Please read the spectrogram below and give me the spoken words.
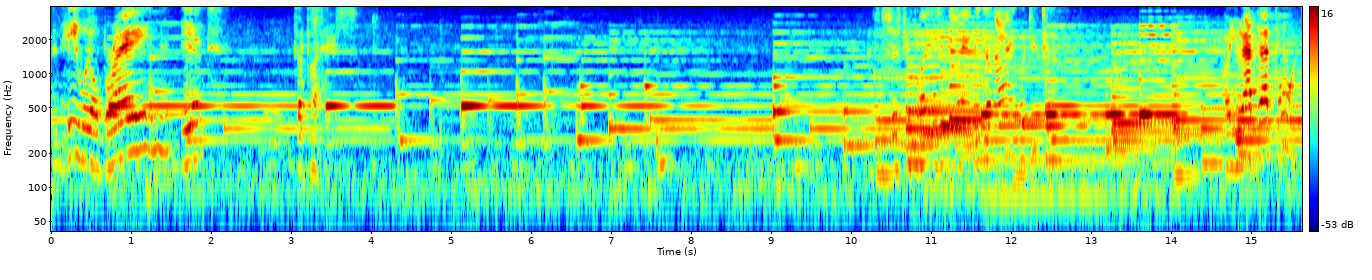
And he will bring it to pass. Sister plays and sings tonight, would you come? Are you at that point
